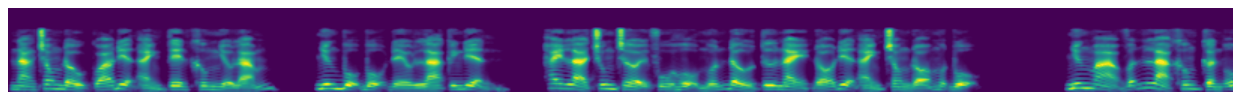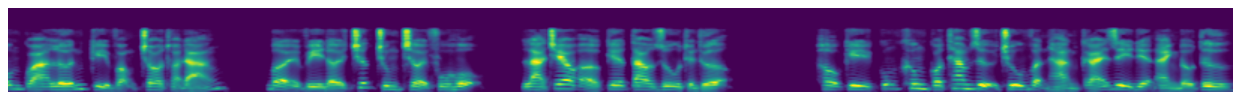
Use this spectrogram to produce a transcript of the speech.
nàng trong đầu quá điện ảnh tên không nhiều lắm, nhưng bộ bộ đều là kinh điển, hay là trung trời phù hộ muốn đầu tư này đó điện ảnh trong đó một bộ. Nhưng mà vẫn là không cần ôm quá lớn kỳ vọng cho thỏa đáng, bởi vì đời trước trung trời phù hộ, là treo ở kia tao du thuyền thượng. Hậu kỳ cũng không có tham dự Chu Vận Hàn cái gì điện ảnh đầu tư,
